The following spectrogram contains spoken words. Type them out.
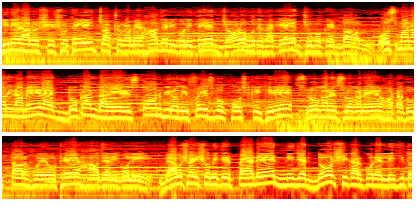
দিনের আলো শেষ হতেই চট্টগ্রামের হাজারি গলিতে জড়ো হতে থাকে যুবকের দল। ওসমান আলী নামের এক দোকানদারের স্কন বিরোধী ফেসবুক পোস্টকে ঘিরে স্লোগানে স্লোগানে হঠাৎ উত্তাল হয়ে ওঠে হাজারি গলি। ব্যবসায়ী সমিতির প্যাডে নিজের দোষ স্বীকার করে লিখিত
